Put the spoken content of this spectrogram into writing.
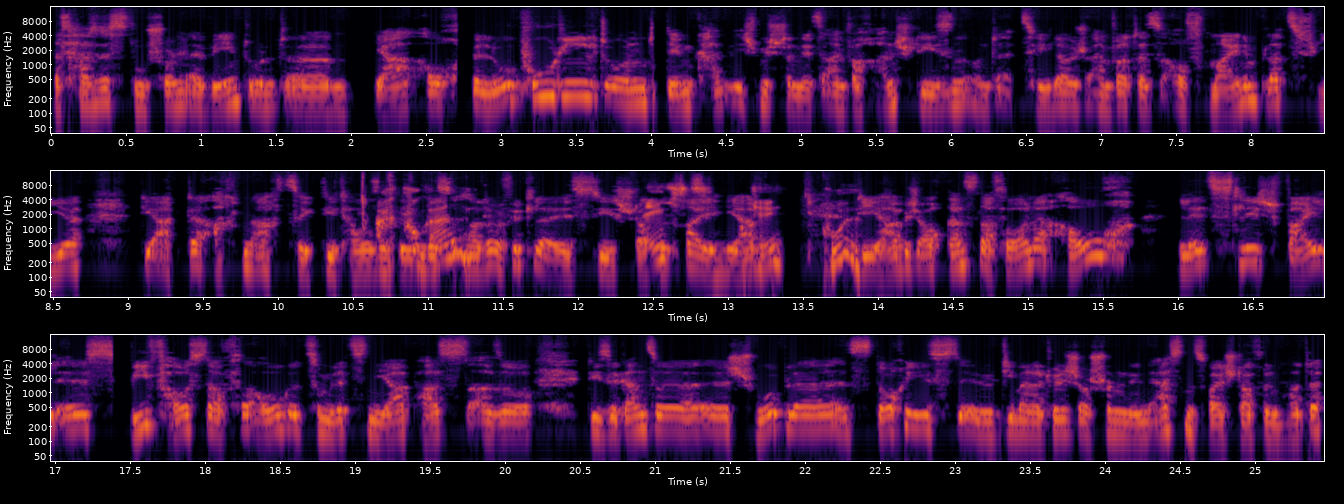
das hattest du schon erwähnt und ähm, ja, auch belobhudelt und dem kann ich mich dann jetzt einfach anschließen und erzähle euch einfach, dass auf meinem Platz 4 die Akte 88, die 1000 Ach, gegen des Adolf Hitler ist, die Staffel 3. Ja, okay, cool. Die habe ich auch ganz nach vorne, auch letztlich, weil es wie Faust aufs Auge zum letzten Jahr passt. Also diese ganze äh, Schwurbler-Stories, äh, die man natürlich auch schon in den ersten zwei Staffeln hatte,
